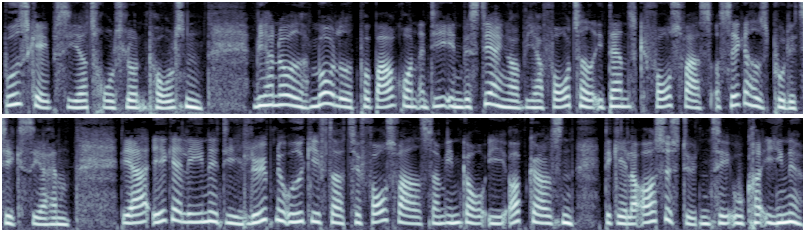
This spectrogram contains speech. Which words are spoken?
budskab, siger Troels Lund Poulsen. Vi har nået målet på baggrund af de investeringer, vi har foretaget i dansk forsvars- og sikkerhedspolitik, siger han. Det er ikke alene de løbende udgifter til forsvaret, som indgår i opgørelsen. Det gælder også støtten til Ukraine.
